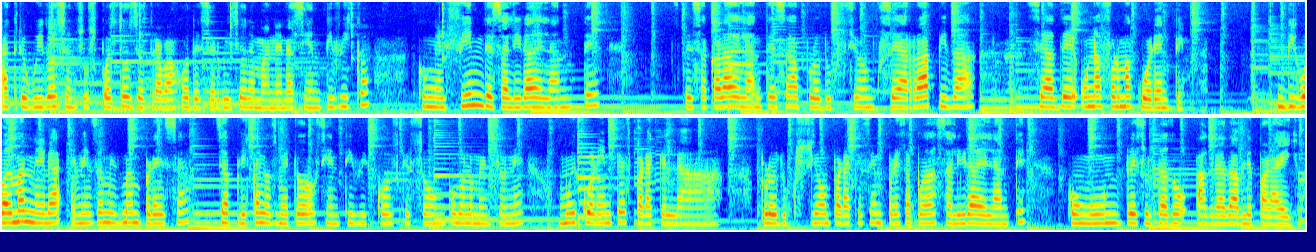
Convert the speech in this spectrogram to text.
atribuidos en sus puestos de trabajo de servicio de manera científica con el fin de salir adelante de sacar adelante esa producción sea rápida, sea de una forma coherente. De igual manera, en esa misma empresa se aplican los métodos científicos que son, como lo mencioné, muy coherentes para que la producción, para que esa empresa pueda salir adelante con un resultado agradable para ellos.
